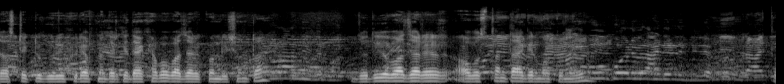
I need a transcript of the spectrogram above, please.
জাস্ট একটু ঘুরে ফিরে আপনাদেরকে দেখাবো বাজারের কন্ডিশনটা যদিও বাজারের অবস্থানটা আগের মতো নেই তো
